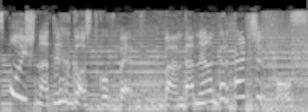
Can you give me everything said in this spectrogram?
Spójrz na tych gostków, Beth. Banda neandertalczyków.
